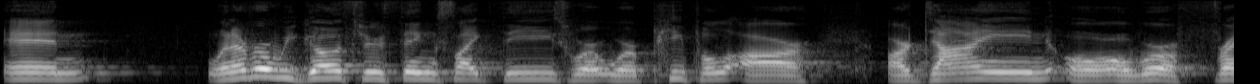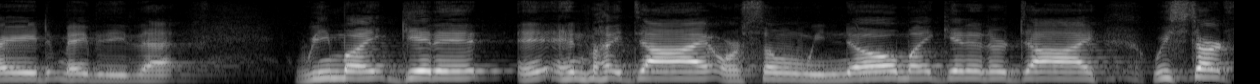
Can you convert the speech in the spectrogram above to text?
And whenever we go through things like these where, where people are, are dying or, or we're afraid maybe that we might get it and might die, or someone we know might get it or die. We start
